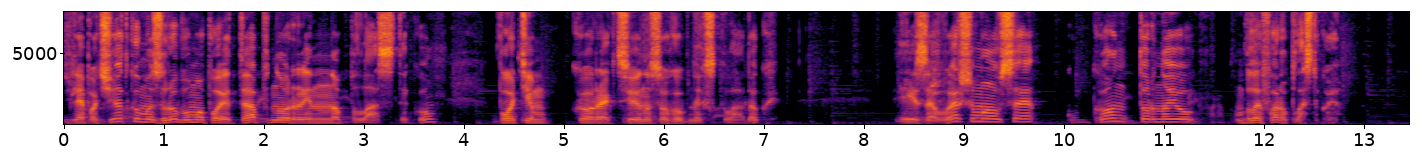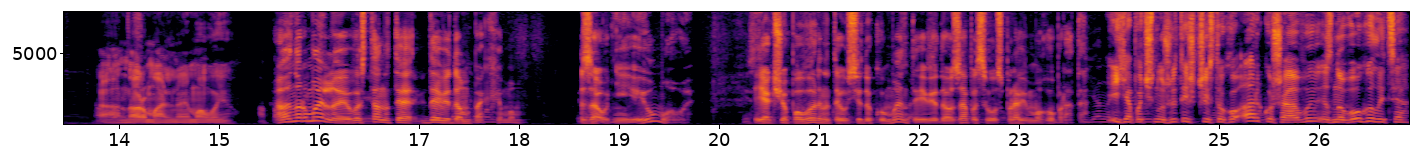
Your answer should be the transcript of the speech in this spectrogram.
Для початку ми зробимо поетапну риннопластику, потім корекцію носогубних складок і завершимо все контурною блефаропластикою. А нормальною мовою. А нормальною ви станете Девідом Бекхемом за однієї умови. Якщо повернете усі документи і відеозаписи у справі мого брата. І я почну жити з чистого аркуша, а ви з нового лиця.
